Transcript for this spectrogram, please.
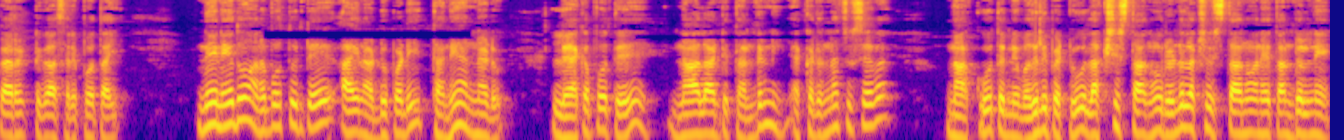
కరెక్ట్గా సరిపోతాయి. నేనేదో అనబోతుంటే ఆయన అడ్డుపడి తనే అన్నాడు. లేకపోతే నాలాంటి తండ్రిని ఎక్కడన్నా చూసావా? నా కూతుర్ని వదిలిపెట్టు లక్షిస్తాను రెండు లక్షలు ఇస్తాను అనే తండ్రుల్ని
